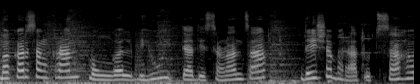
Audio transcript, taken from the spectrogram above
मकर संक्रांत पोंगल बिहू इत्यादी सणांचा देशभरात उत्साह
